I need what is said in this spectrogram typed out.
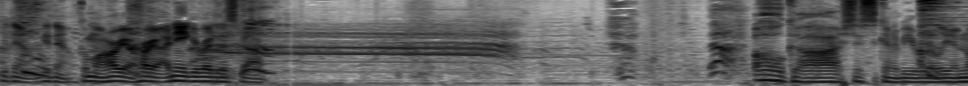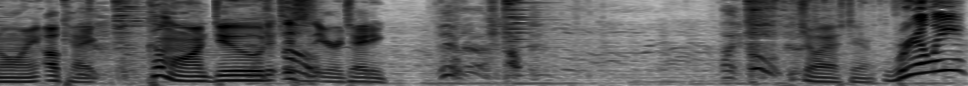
Get down, get down. Come on, hurry up, hurry up. I need to get rid of this guy. Oh gosh, this is gonna be really annoying. Okay, come on, dude. This is irritating. Get your ass down. Really?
